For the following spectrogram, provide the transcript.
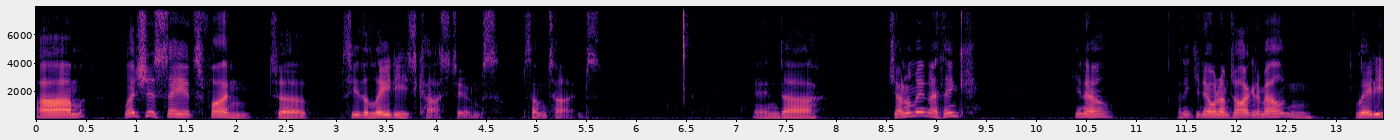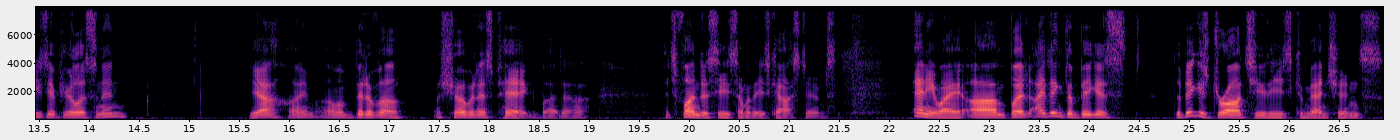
Um, let's just say it's fun to see the ladies' costumes sometimes. And, uh, gentlemen, I think, you know, I think you know what I'm talking about. And ladies, if you're listening, yeah, I'm, I'm a bit of a, a chauvinist pig, but, uh, it's fun to see some of these costumes. Anyway, um, but I think the biggest the biggest draw to these conventions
